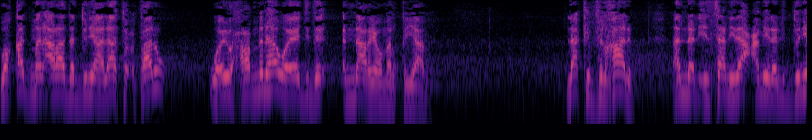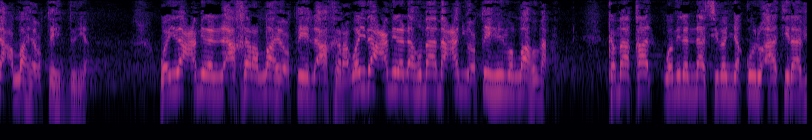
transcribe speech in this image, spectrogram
وقد من أراد الدنيا لا تعطى له ويحرم منها ويجد النار يوم القيامة. لكن في الغالب أن الإنسان إذا عمل للدنيا الله يعطيه الدنيا. وإذا عمل للآخرة الله يعطيه الآخرة. وإذا عمل لهما معا يعطيهم الله معا. كما قال ومن الناس من يقول آتنا في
